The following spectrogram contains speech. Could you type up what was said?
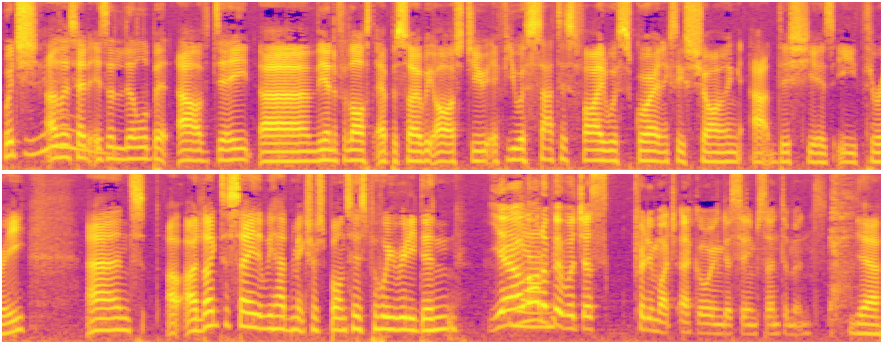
which, as I said, is a little bit out of date. Um, the end of the last episode, we asked you if you were satisfied with Square Enix's showing at this year's E3. And I- I'd like to say that we had mixed responses, but we really didn't. yeah, a lot of it was just pretty much echoing the same sentiments. Yeah.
